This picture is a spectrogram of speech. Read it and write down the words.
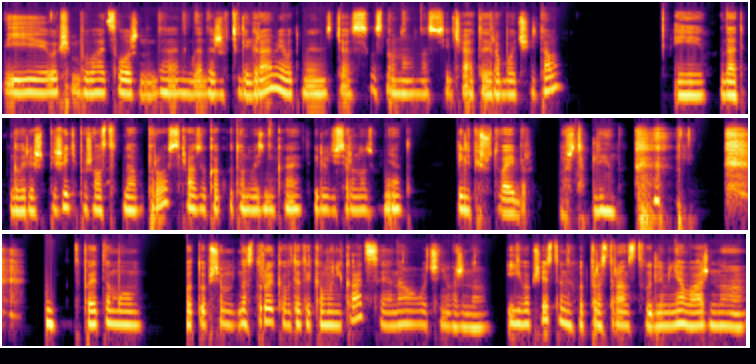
И, в общем, бывает сложно, да, иногда даже в Телеграме. Вот мы сейчас, в основном у нас все чаты рабочие там. И когда ты говоришь, пишите, пожалуйста, туда вопрос сразу, как вот он возникает, и люди все равно звонят. Или пишут Вайбер. Потому что, блин. Поэтому вот, в общем, настройка вот этой коммуникации, она очень важна. И в общественных вот пространствах для меня важно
